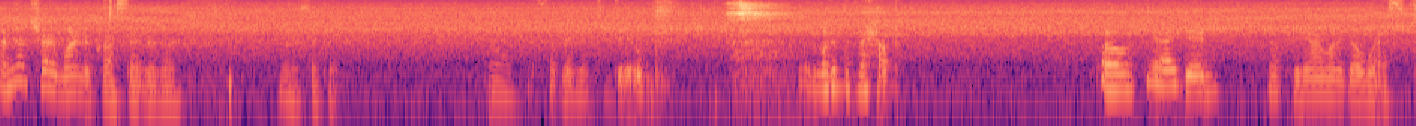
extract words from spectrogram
I'm not sure I wanted to cross that river. Wait a second. Oh, that's what I meant to do. Look at the map. Oh, yeah, I did. Okay, now I want to go west.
